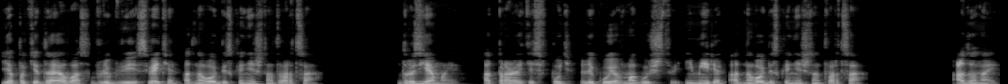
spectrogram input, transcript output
Я покидаю вас в любви и свете одного бесконечного Творца. Друзья мои, отправляйтесь в путь, ликуя в могуществе и мире одного бесконечного Творца. Адонай.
